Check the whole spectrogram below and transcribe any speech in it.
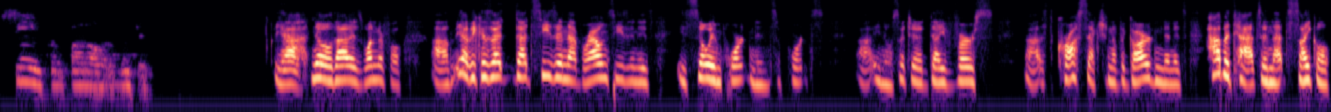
scene from fall or winter. Yeah, no, that is wonderful. Um, yeah, because that that season, that brown season, is is so important and supports, uh, you know, such a diverse uh, cross section of the garden and its habitats and that cycle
